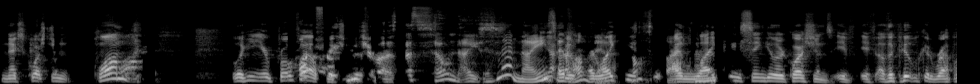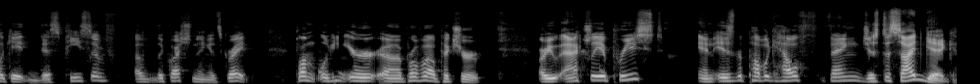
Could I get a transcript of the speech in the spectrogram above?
next question, Plum. Looking at your profile One for picture, each of us. That's so nice. Isn't that nice? yeah, I love that. like these. That's I like these singular questions. If if other people could replicate this piece of of the questioning, it's great. Plum, looking at your uh, profile picture, are you actually a priest, and is the public health thing just a side gig?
